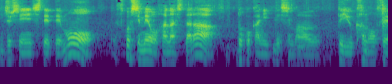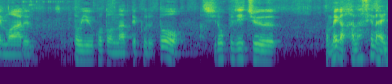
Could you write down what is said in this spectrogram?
受診してても少し目を離したらどこかに行ってしまうっていう可能性もある。ということになってくると四六時中目が離せないっ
